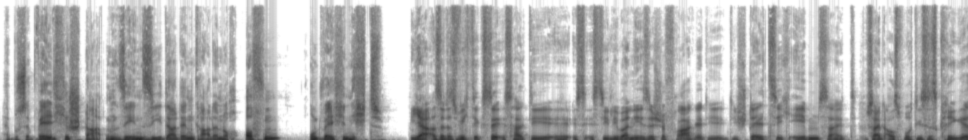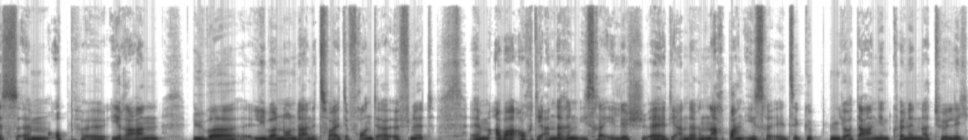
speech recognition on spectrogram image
Herr Busse, welche Staaten sehen Sie da denn gerade noch offen und welche nicht? Ja, also das Wichtigste ist halt die, ist, ist die libanesische Frage, die, die stellt sich eben seit, seit Ausbruch dieses Krieges, ähm, ob äh, Iran über Libanon da eine zweite Front eröffnet. Ähm, aber auch die anderen israelisch, äh, die anderen Nachbarn Israels, Ägypten, Jordanien können natürlich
